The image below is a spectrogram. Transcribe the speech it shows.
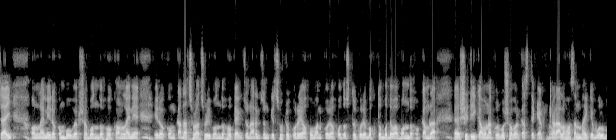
চাই অনলাইনে এরকম বউ ব্যবসা বন্ধ হোক অনলাইনে এরকম কাদা ছড়াছড়ি বন্ধ হোক একজন আরেকজনকে ছোট করে অপমান করে অপদস্থ করে বক্তব্য দেওয়া বন্ধ হোক। আমরা সেটি কামনা করব সবার কাছ থেকে। আর আলম হাসান ভাইকে বলব,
